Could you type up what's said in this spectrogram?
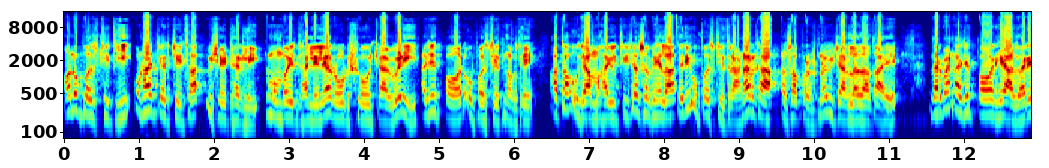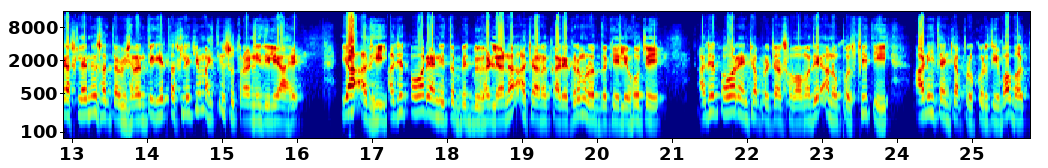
अनुपस्थिती पुन्हा चर्चेचा विषय ठरली. मुंबईत झालेल्या रोड शोच्या वेळी अजित पवार उपस्थित नव्हते. आता उद्या महायुतीच्या सभेला तरी उपस्थित राहणार का असा प्रश्न विचारला जात आहे. दरम्यान अजित पवार हे आजारी असल्याने सध्या विश्रांती घेत असल्याची माहिती सूत्रांनी दिली आहे. याआधी अजित पवार यांनी तब्येत बिघडल्यानं अचानक कार्यक्रम रद्द केले होते. अजित पवार यांच्या प्रचारसभामध्ये अनुपस्थिती आणि त्यांच्या प्रकृतीबाबत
